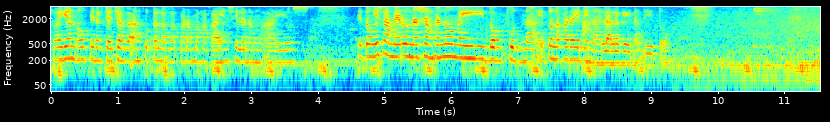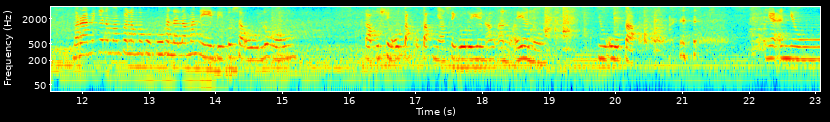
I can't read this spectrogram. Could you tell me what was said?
So, ayan, oh, pinagtsatsagaan ko talaga para makakain sila ng maayos. Itong isa, meron na siyang ano, may dog food na. Ito naka-ready na, lalagay na dito. Marami ka naman pala makukuha na laman eh, dito sa ulo, oh. Tapos yung utak-utak niya, siguro yun ang ano, ayan oh. Yung utak. Yan yung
